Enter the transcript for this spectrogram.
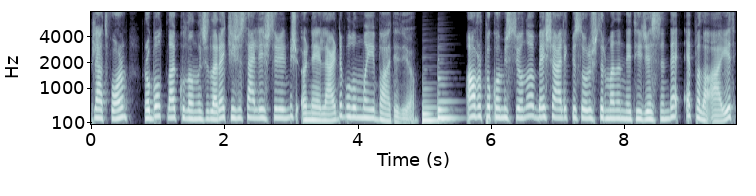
Platform, robotla kullanıcılara kişiselleştirilmiş önerilerde bulunmayı vaat ediyor. Avrupa Komisyonu 5 aylık bir soruşturmanın neticesinde Apple'a ait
